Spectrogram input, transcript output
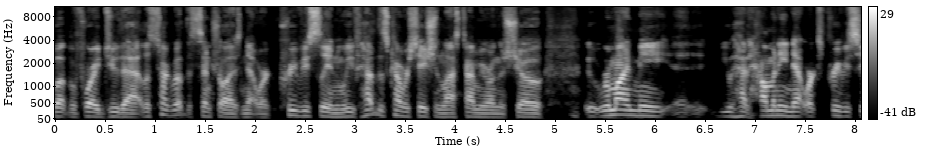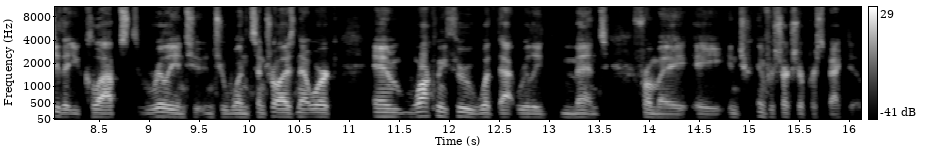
But before I do that, let's talk about the centralized network. Previously, and we've had this conversation last time you were on the show. Remind me, uh, you had how many networks previously that you collapsed really into into one centralized network, and walk me through what that really meant from a, a infrastructure perspective.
